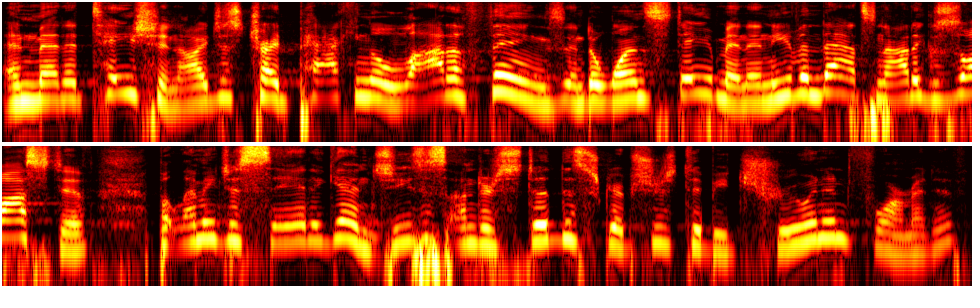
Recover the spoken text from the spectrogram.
and meditation. I just tried packing a lot of things into one statement, and even that's not exhaustive. But let me just say it again Jesus understood the scriptures to be true and informative.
